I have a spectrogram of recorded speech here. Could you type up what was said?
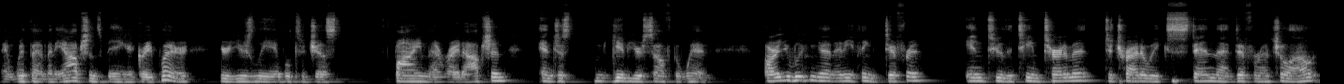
And with that many options, being a great player, you're usually able to just find that right option and just give yourself the win. Are you looking at anything different into the team tournament to try to extend that differential out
